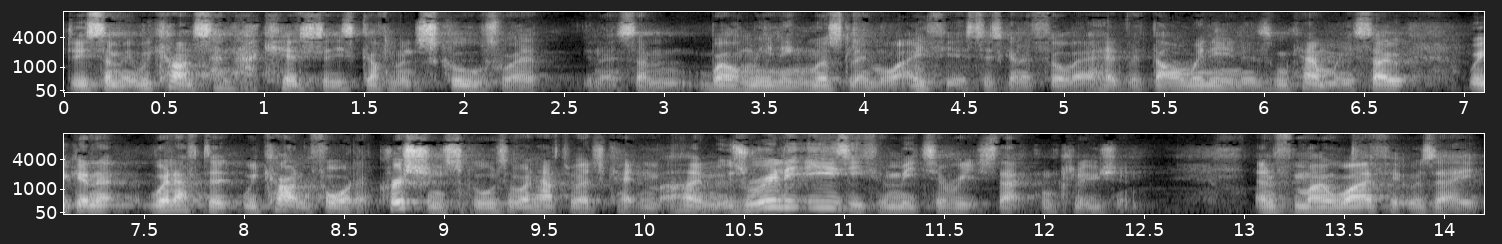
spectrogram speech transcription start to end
do something. We can't send our kids to these government schools where you know some well-meaning Muslim or atheist is going to fill their head with Darwinianism, can we? So we're going to we'll have to we can't afford a Christian school, so we'll have to educate them at home. It was really easy for me to reach that conclusion, and for my wife, it was a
